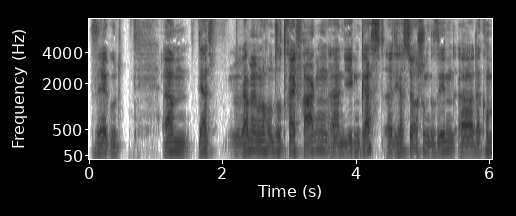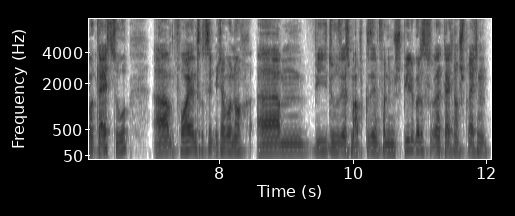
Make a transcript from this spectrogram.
Sehr gut. Ähm, ja, wir haben ja immer noch unsere drei Fragen äh, an jeden Gast. Äh, die hast du ja auch schon gesehen. Äh, da kommen wir gleich zu. Ähm, vorher interessiert mich aber noch, ähm, wie du jetzt mal abgesehen von dem Spiel, über das wir gleich noch sprechen,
